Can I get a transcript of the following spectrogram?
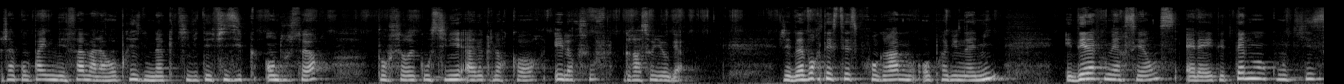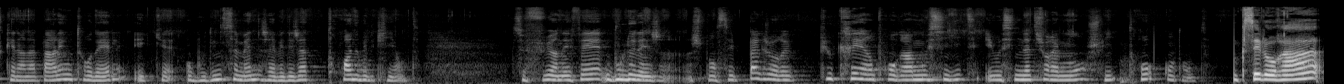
j'accompagne les femmes à la reprise d'une activité physique en douceur pour se réconcilier avec leur corps et leur souffle grâce au yoga. J'ai d'abord testé ce programme auprès d'une amie et dès la première séance, elle a été tellement conquise qu'elle en a parlé autour d'elle et qu'au bout d'une semaine, j'avais déjà trois nouvelles clientes. Ce fut un effet boule de neige. Je pensais pas que j'aurais pu créer un programme aussi vite et aussi naturellement. Je suis trop contente. C'est Laura.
